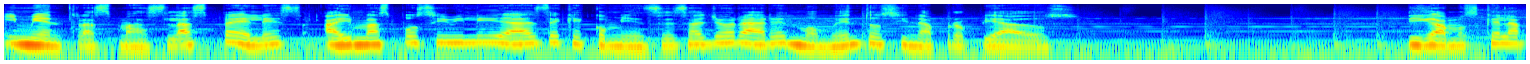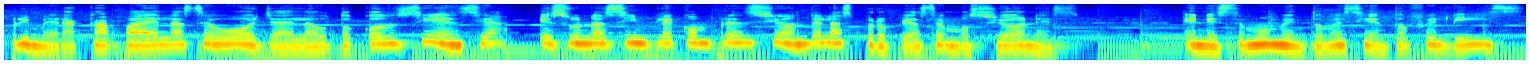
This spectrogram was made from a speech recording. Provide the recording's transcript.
y mientras más las peles, hay más posibilidades de que comiences a llorar en momentos inapropiados. Digamos que la primera capa de la cebolla de la autoconciencia es una simple comprensión de las propias emociones. En este momento me siento feliz.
